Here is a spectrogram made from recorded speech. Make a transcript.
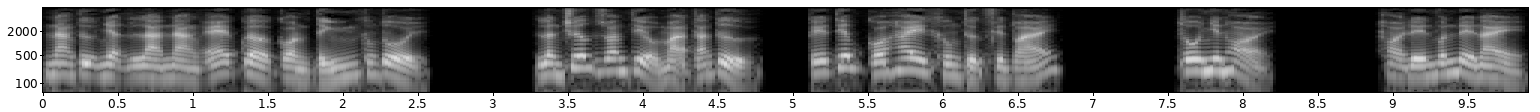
Nàng tự nhận là nàng e cờ còn tính không tồi. Lần trước doan tiểu mà tán tử, kế tiếp có hay không thực phiền thoái? Tô nhiên hỏi. Hỏi đến vấn đề này,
